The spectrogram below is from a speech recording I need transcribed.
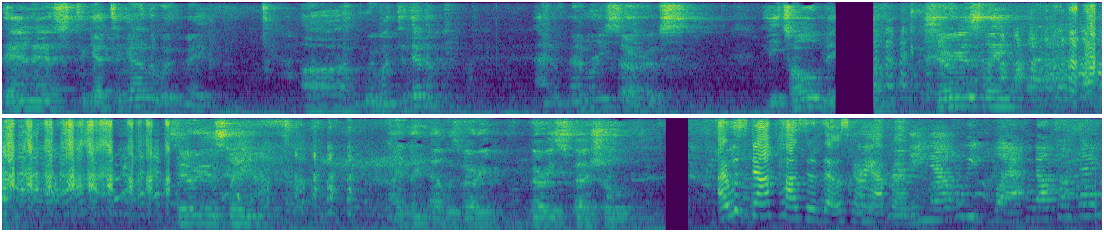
Dan asked to get together with me. Uh, we went to dinner. And if memory serves, he told me, seriously, seriously, I think that was very, very special. I was not positive that was gonna happen. Okay, now can we laugh about something?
